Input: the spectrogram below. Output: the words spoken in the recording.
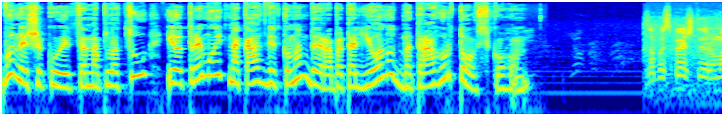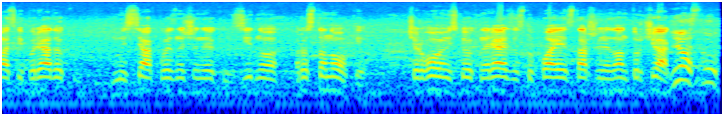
Вони шикуються на плацу і отримують наказ від командира батальйону Дмитра Гуртовського. забезпечити громадський порядок в місцях, визначених згідно розстановки. Черговий міський наряд заступає старший лейтенант Турчак. Я слухаю.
